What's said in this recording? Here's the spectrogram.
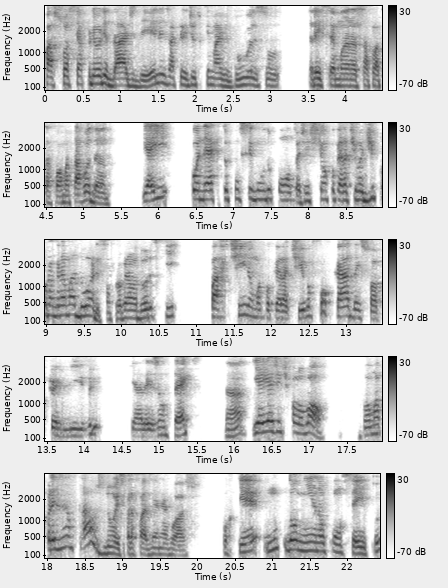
passou a ser a prioridade deles. Acredito que mais duas ou três semanas essa plataforma está rodando. E aí conecto com o segundo ponto. A gente tinha uma cooperativa de programadores. São programadores que partiram uma cooperativa focada em software livre que é a Legion Tech. Né? E aí a gente falou, bom, vamos apresentar os dois para fazer negócio, porque um domina o conceito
